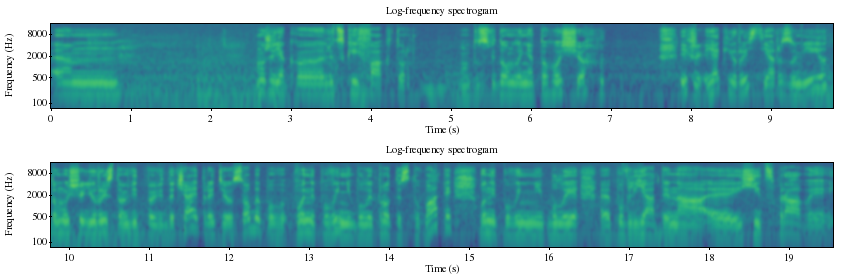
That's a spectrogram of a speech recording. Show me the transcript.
ем, може як е, людський фактор. От, усвідомлення того, що як, юрист я розумію, тому що юристом відповідача і третьої особи вони повинні були протестувати, вони повинні були е, повлияти на е, хід справи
